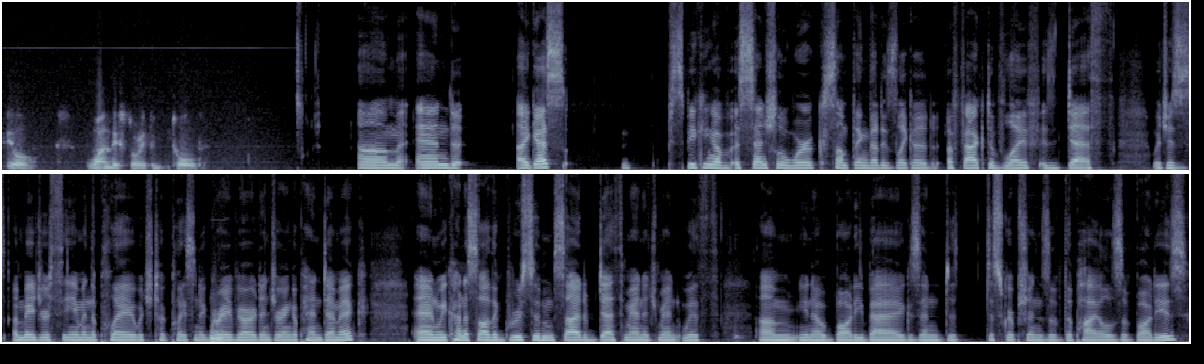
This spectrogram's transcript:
still want this story to be told. Um, and I guess speaking of essential work, something that is like a, a fact of life is death, which is a major theme in the play, which took place in a mm. graveyard and during a pandemic. And we kind of saw the gruesome side of death management with, um, you know, body bags and descriptions of the piles of bodies.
